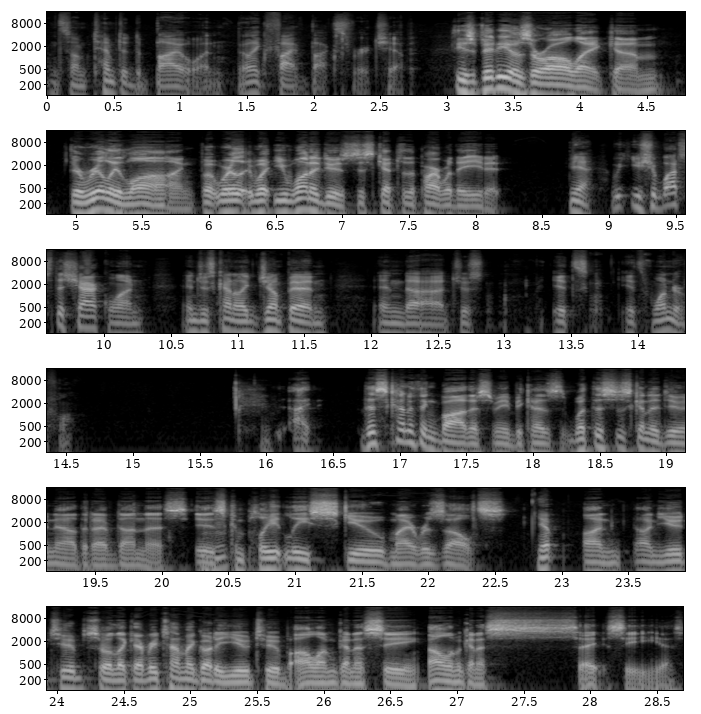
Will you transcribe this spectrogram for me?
and so I'm tempted to buy one. They're like five bucks for a chip. These videos are all like, um, they're really long, but really what you want to do is just get to the part where they eat it. Yeah, you should watch the Shaq one and just kind of like jump in and uh, just it's it's wonderful. This kind of thing bothers me because what this is going to do now that I've done this is Mm-hmm. completely skew my results Yep. on on YouTube. So like every time I go to YouTube, all I'm going to see, all I'm going to say, see, yes.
